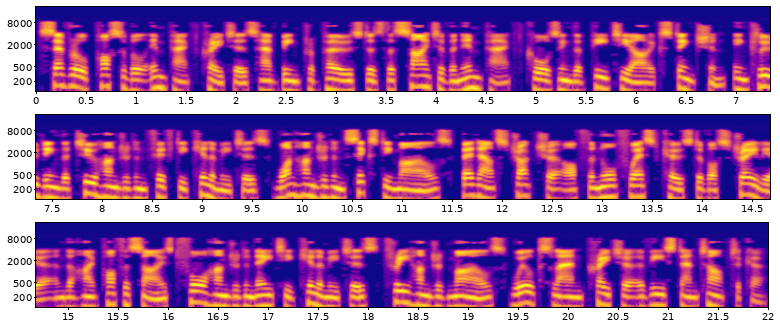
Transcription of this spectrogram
Several possible impact craters have been proposed as the site of an impact causing the PTR extinction, including the 250 km 160 miles bedout structure off the northwest coast of Australia and the hypothesized 480 km 300 miles Wilkes Land crater of East Antarctica.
